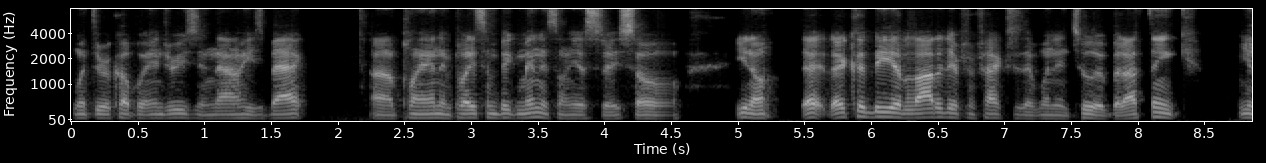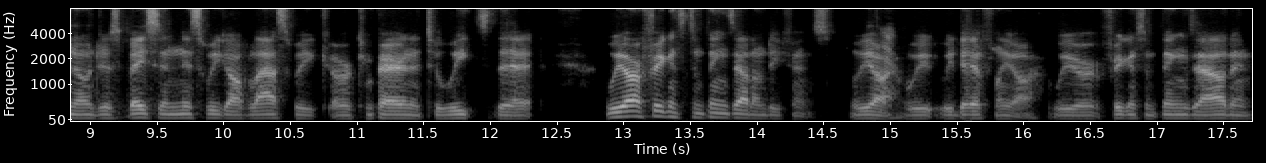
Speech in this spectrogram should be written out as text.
went through a couple of injuries, and now he's back uh, playing and played some big minutes on yesterday. So, you know, there, there could be a lot of different factors that went into it, but I think you know, just basing this week off last week or comparing it to weeks that we are figuring some things out on defense. We are. Yeah. We we definitely are. We are figuring some things out, and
